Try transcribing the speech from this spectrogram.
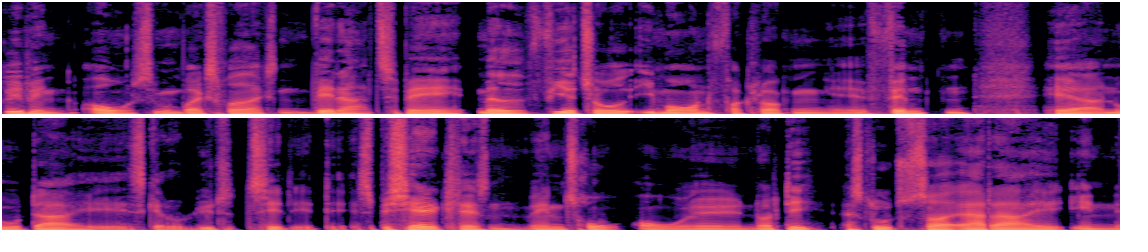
Gribing og Simon Brix Frederiksen vender tilbage med Firtoget i morgen fra klokken øh, 15. Her og nu, der øh, skal du lytte til et øh, specialklassen, hvad en tro, og når det er slut, så er der en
